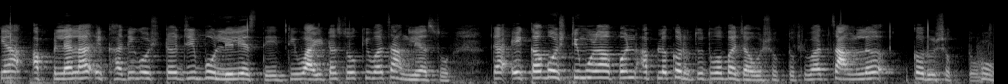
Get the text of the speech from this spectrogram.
की आपल्याला एखादी गोष्ट जी बोललेली असते ती वाईट असो किंवा चांगली असो त्या एका गोष्टीमुळं आपण आपलं कर्तृत्व बजावू शकतो किंवा चांगलं करू शकतो. हो.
